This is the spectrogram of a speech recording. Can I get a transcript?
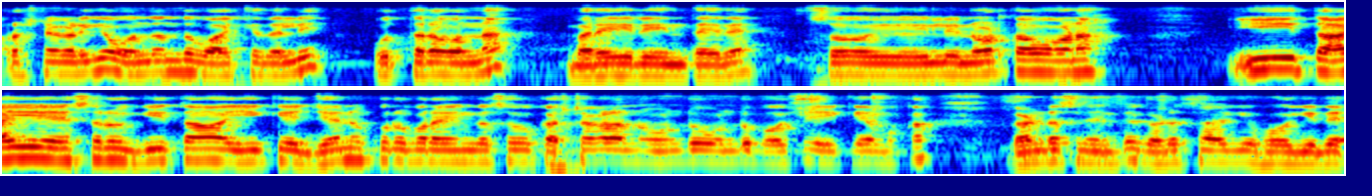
ಪ್ರಶ್ನೆಗಳಿಗೆ ಒಂದೊಂದು ವಾಕ್ಯದಲ್ಲಿ ಉತ್ತರವನ್ನ ಬರೆಯಿರಿ ಅಂತ ಇದೆ. ಸೊ ಇಲ್ಲಿ ನೋಡ್ತಾ ಹೋಗೋಣ. ಈ ತಾಯಿಯ ಹೆಸರು ಗೀತಾ, ಈಕೆ ಜೇನು ಕುರುಬರ ಹೆಂಗಸು, ಕಷ್ಟಗಳನ್ನು ಉಂಡು ಉಂಡು ಬಹುಶಃ ಈಕೆಯ ಮುಖ ಗಂಡಸಿನಂತೆ ಗಡಸಾಗಿ ಹೋಗಿದೆ.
